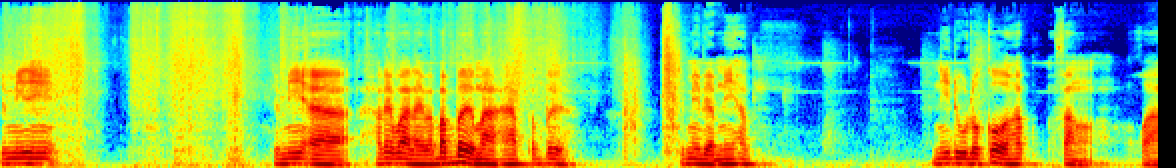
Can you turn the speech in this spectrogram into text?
จะมี จะมีเอ่อเขาเรียกว่าอะไรว่าบับเบอร์มาครับบับเบอร์จะมีแบบนี้ครับ นี่ดูโลโก้ครับฝั่งขวา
